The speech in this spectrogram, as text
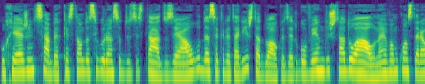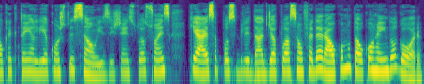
porque a gente sabe, a questão da segurança dos estados é algo da Secretaria Estadual, quer dizer, do governo estadual, né? Vamos considerar o que, é que tem ali a Constituição. Existem situações que há essa possibilidade de atuação federal, como está ocorrendo agora.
